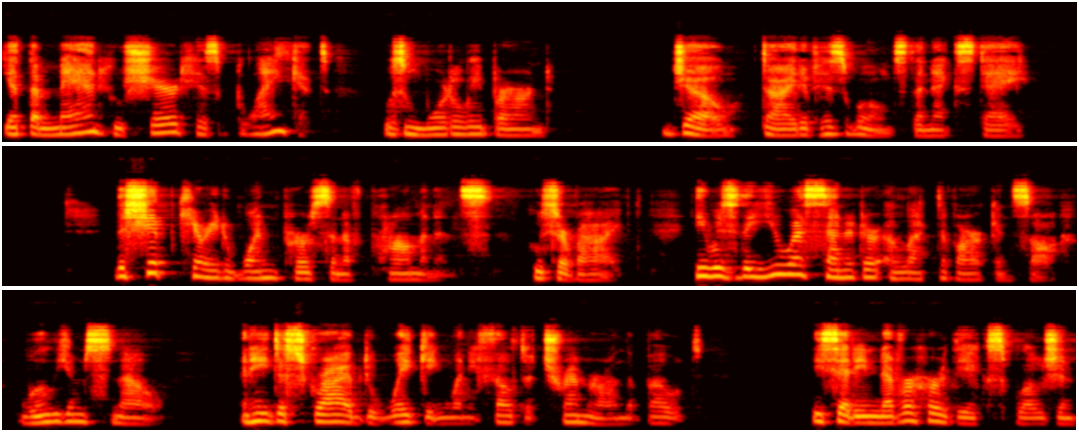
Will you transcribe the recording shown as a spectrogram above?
yet the man who shared his blanket was mortally burned. Joe died of his wounds the next day. The ship carried one person of prominence who survived. He was the U.S. Senator elect of Arkansas, William Snow, and he described waking when he felt a tremor on the boat. He said he never heard the explosion,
